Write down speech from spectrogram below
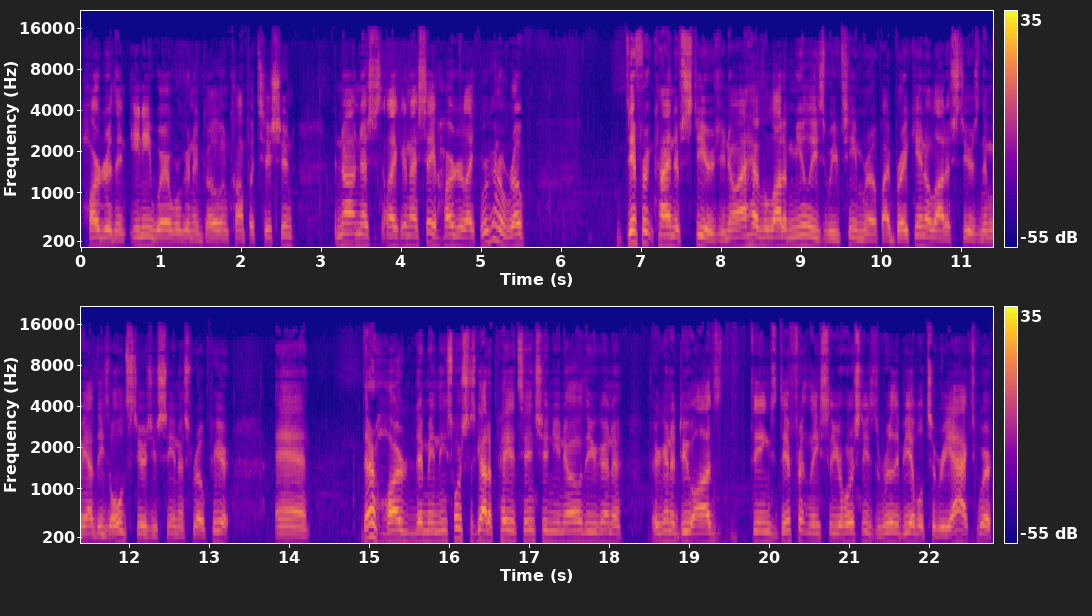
harder than anywhere we're going to go in competition not necessarily like, and I say harder, like we're gonna rope different kind of steers. You know, I have a lot of muleys we team rope. I break in a lot of steers, and then we have these old steers you're seeing us rope here. and they're hard. I mean, these horses got to pay attention. You know, they're gonna they're gonna do odd things differently. So your horse needs to really be able to react. Where,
